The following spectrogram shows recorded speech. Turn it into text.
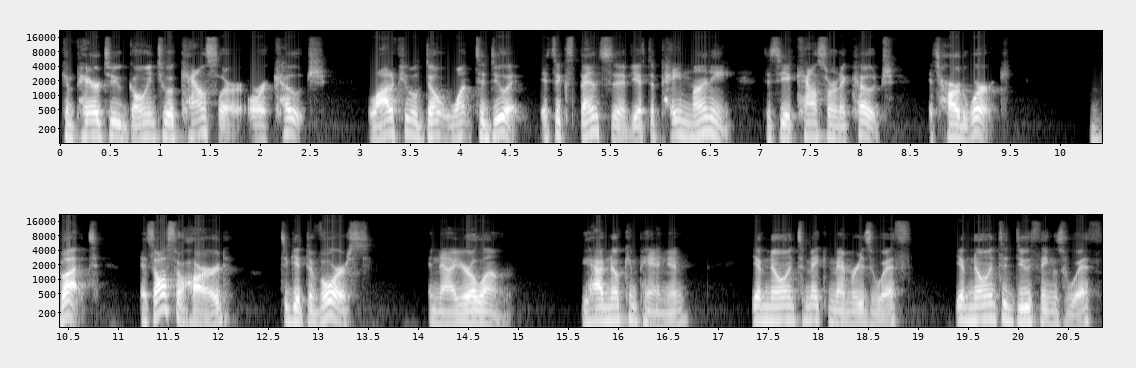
compared to going to a counselor or a coach. A lot of people don't want to do it. It's expensive. You have to pay money to see a counselor and a coach. It's hard work. But It's also hard to get divorced and now you're alone. You have no companion. You have no one to make memories with. You have no one to do things with.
